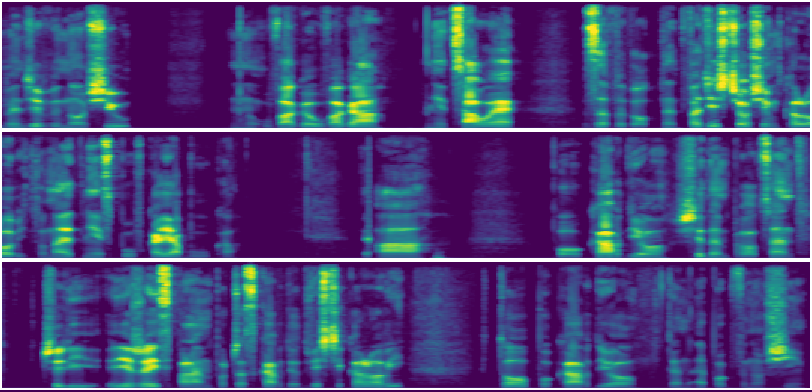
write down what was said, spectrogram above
będzie wynosił, no, uwaga, uwaga, niecałe zawrotne 28 kalorii. To nawet nie jest połówka jabłka. A po cardio 7%, czyli jeżeli spalamy podczas cardio 200 kalorii, to po cardio ten epok wynosi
